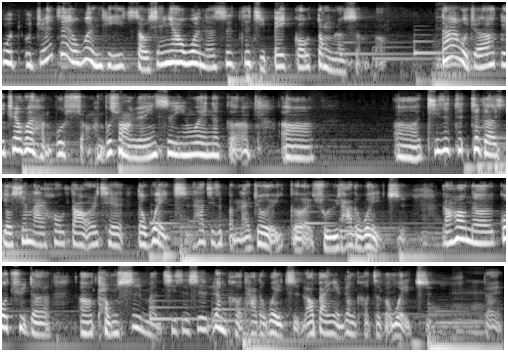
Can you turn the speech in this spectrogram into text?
我我觉得这个问题首先要问的是自己被勾动了什么。当然，我觉得的确会很不爽，很不爽的原因是因为那个，呃，呃，其实这这个有先来后到，而且的位置，他其实本来就有一个属于他的位置。然后呢，过去的呃同事们其实是认可他的位置，老板也认可这个位置，对。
